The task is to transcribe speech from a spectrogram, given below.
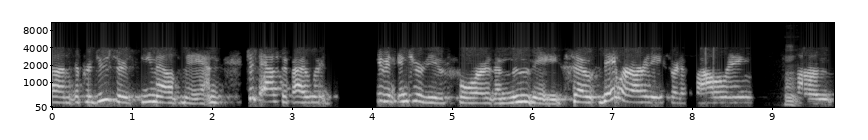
Um, the producers emailed me and just asked if I would give an interview for the movie. So they were already sort of following hmm. um,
